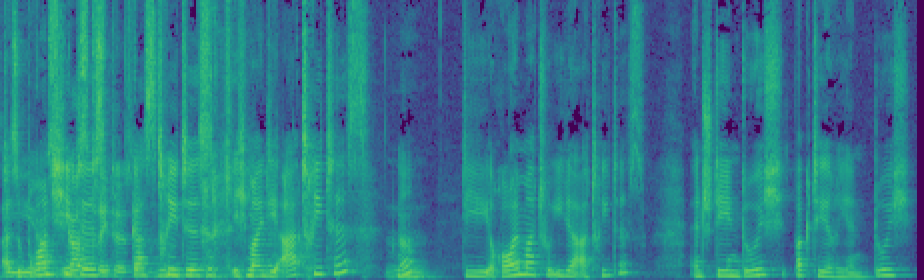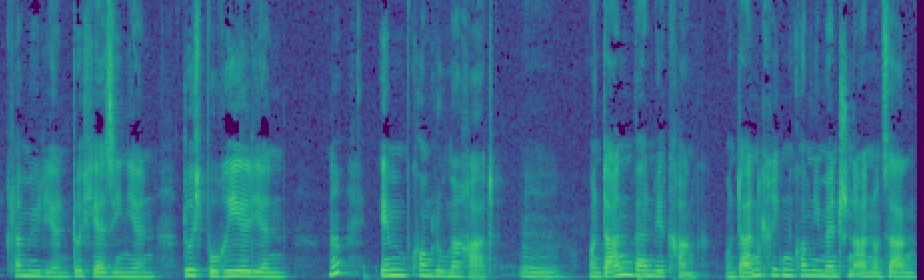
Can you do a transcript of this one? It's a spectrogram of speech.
also Bronchitis, Gastritis, Gastritis ich meine die Arthritis, mhm. ne? die rheumatoide Arthritis entstehen durch Bakterien, durch Chlamydien, durch Yersinien, durch Borrelien ne? im Konglomerat. Mhm. Und dann werden wir krank. Und dann kriegen, kommen die Menschen an und sagen,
